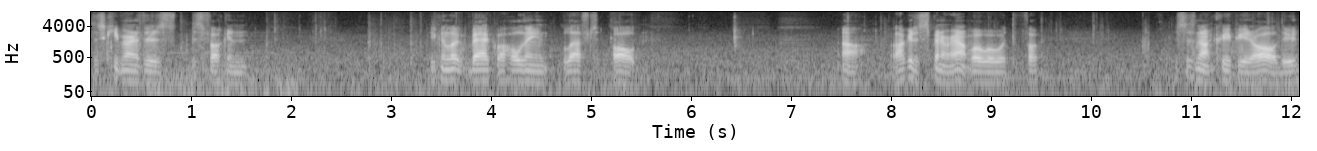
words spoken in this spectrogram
Just keep running through this, this fucking... You can look back while holding left alt. Oh, well, I could just spin around. Whoa, whoa, what the fuck? This is not creepy at all, dude.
